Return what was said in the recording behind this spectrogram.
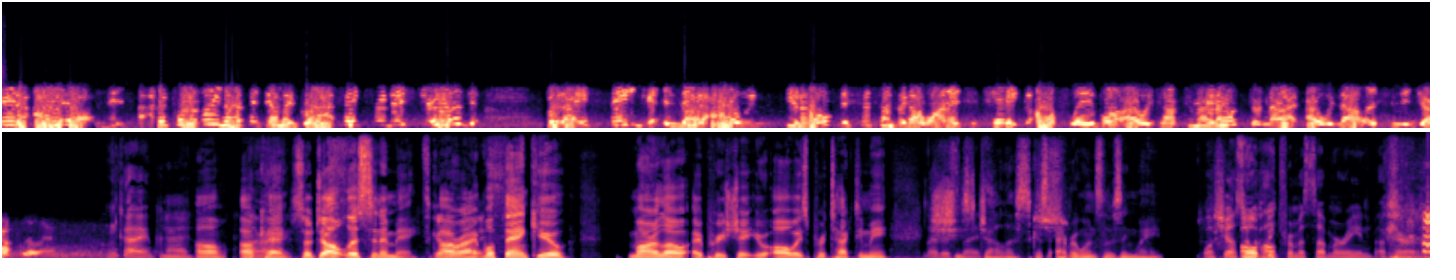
To mean, I don't. I'm probably not the demographic for this drug, but I think that I would, you know, if this is something I wanted to take off label, I would talk to my doctor. Not, I would not listen to Jeff Lewis. Okay. Okay. Mm. Oh, okay. right. So don't listen to me. It's good All right. advice. Well, thank you, Marlo. I appreciate you always protecting me. She's nice. jealous because everyone's losing weight. Well, she also Oh, called be- from a submarine, apparently,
